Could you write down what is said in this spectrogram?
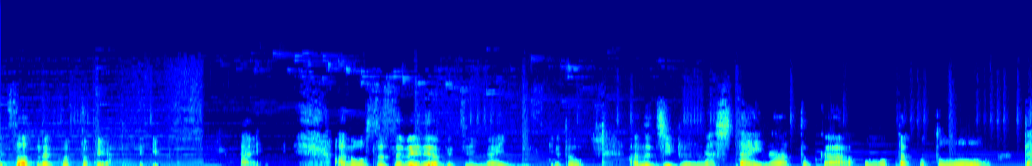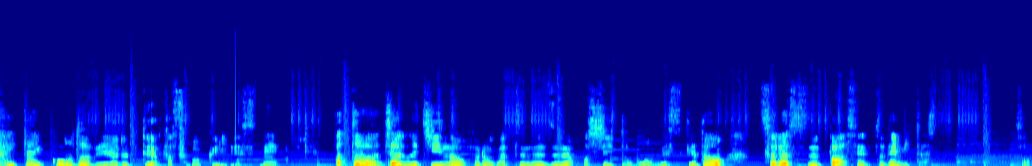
そんなことをやっています。あの、おすすめでは別にないんですけど、あの、自分がしたいなとか思ったことを大体行動でやるってやっぱすごくいいですね。あとは、蛇口のお風呂が常々欲しいと思うんですけど、それは数パーセントで満たす。そう。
